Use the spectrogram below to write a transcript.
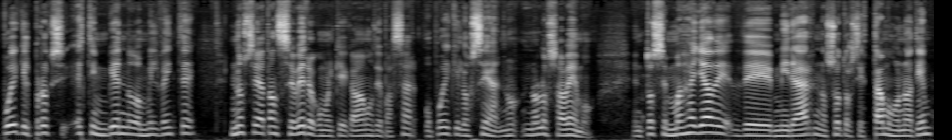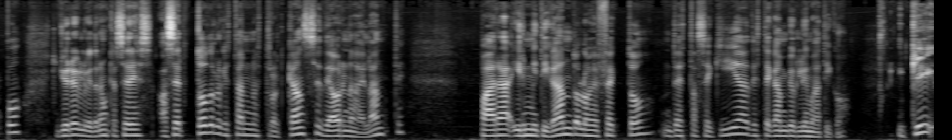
puede que el próximo, este invierno 2020 no sea tan severo como el que acabamos de pasar, o puede que lo sea, no, no lo sabemos. Entonces, más allá de, de, mirar nosotros si estamos o no a tiempo, yo creo que lo que tenemos que hacer es hacer todo lo que está en nuestro alcance de ahora en adelante para ir mitigando los efectos de esta sequía, de este cambio climático. ¿Qué,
